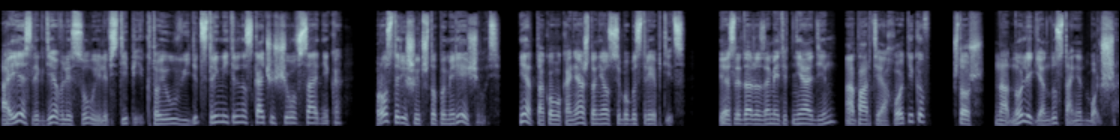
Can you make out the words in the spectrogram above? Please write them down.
А если где в лесу или в степи кто и увидит стремительно скачущего всадника, просто решит, что померещилось, нет такого коня, что несся бы быстрее птиц. Если даже заметит не один, а партия охотников, что ж, на одну легенду станет больше.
